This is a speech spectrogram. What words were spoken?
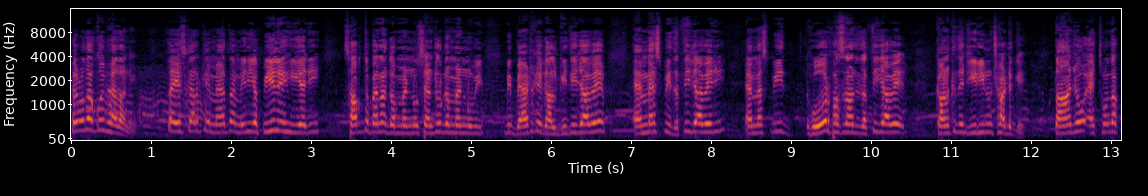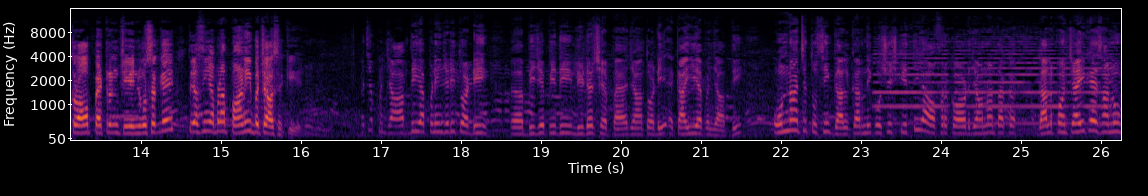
ਫਿਰ ਉਹਦਾ ਕੋਈ ਫਾਇਦਾ ਨਹੀਂ। ਤਾਂ ਇਸ ਕਰਕੇ ਮੈਂ ਤਾਂ, ਮੇਰੀ ਅਪੀਲ ਇਹੀ ਹੈ ਜੀ, ਸਭ ਤੋਂ ਪਹਿਲਾਂ ਗਵਰਨਮੈਂਟ ਨੂੰ ਸੈਂਟਰਲ ਗਵਰਨਮੈਂਟ ਨੂੰ ਵੀ ਵੀ ਬੈਠ ਕੇ ਗੱਲ ਕੀਤੀ ਜਾਵੇ ਐਮਐਸਪੀ ਦਿੱਤੀ ਜਾਵੇ ਜੀ ਐਮਐਸਪੀ ਹੋਰ ਫਸਲਾਂ ਤੇ ਦਿੱਤੀ ਜਾਵੇ ਕਣਕ ਤੇ ਜੀਰੀ ਨੂੰ ਛੱਡ ਕੇ ਤਾਂ ਜੋ ਇੱਥੋਂ ਦਾ ਕ੍ਰੌਪ ਪੈਟਰਨ ਚੇਂਜ ਹੋ ਸਕੇ ਤੇ ਅਸੀਂ ਆਪਣਾ ਪਾਣੀ ਬਚਾ ਸਕੀਏ। ਅੱਛਾ ਪੰਜਾਬ ਦੀ ਆਪਣੀ ਜਿਹੜੀ ਤੁਹਾਡੀ ਬੀਜੇਪੀ ਦੀ ਲੀਡਰਸ਼ਿਪ ਹੈ ਜਾਂ ਤੁਹਾਡੀ ਇਕਾਈ ਹੈ ਪੰਜਾਬ ਦੀ ਉਹਨਾਂ 'ਚ ਤੁਸੀਂ ਗੱਲ ਕਰਨ ਦੀ ਕੋਸ਼ਿਸ਼ ਕੀਤੀ ਆ ਆਫ ਰਿਕਾਰਡ ਜਾਂ ਉਹਨਾਂ ਤੱਕ ਗੱਲ ਪਹੁੰਚਾਈ ਕਿ ਸਾਨੂੰ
